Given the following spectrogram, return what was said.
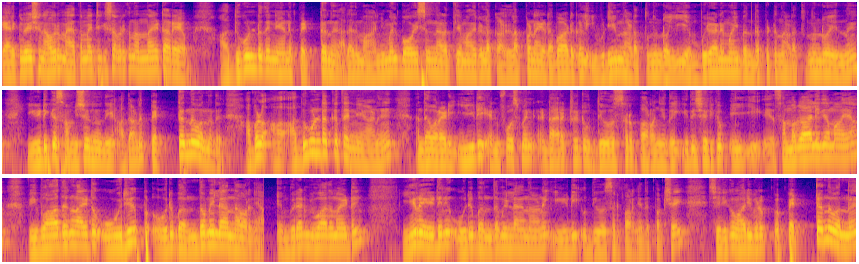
കാൽക്കുലേഷൻ ആ ഒരു മാത്തമാറ്റിക്സ് അവർക്ക് നന്നായിട്ട് അറിയാം. അതുകൊണ്ട് തന്നെയാണ് പെട്ടെന്ന് അതായത് മാനുവൽ ബോയ്സിൽ നടത്തിയ മാതിരിയുള്ള കള്ളപ്പണ ഇടപാടുകൾ ഇവിടെയും നടത്തുന്നുണ്ടോ? ഈ എമ്പുരാനുമായി ബന്ധപ്പെട്ട് നടത്തുന്നുണ്ടോ എന്ന് ഇ ഡിക്ക് സംശയം തോന്നി. അതാണ് പെട്ടെന്ന് വന്നത്. അപ്പോൾ അതുകൊണ്ടൊക്കെ തന്നെയാണ് എന്താ പറയുക ഇ ഡി എൻഫോഴ്സ്മെന്റ് ഡയറക്ടറേറ്റ് ഉദ്യോഗസ്ഥർ പറഞ്ഞത്. ഇത് ശരിക്കും ഈ സമകാലികമായ വിവാദങ്ങളായിട്ട് ഒരു ഒരു ബന്ധമില്ല എന്ന് പറഞ്ഞാൽ എമ്പുരാൻ വിവാദമായിട്ട് ഈ റെയ്ഡിന് ഒരു ബന്ധമില്ല എന്നാണ് ഇ ഡി ഉദ്യോഗസ്ഥർ പറഞ്ഞത്. പക്ഷേ ശരിക്കും അവർ പെട്ടെന്ന് വന്ന്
